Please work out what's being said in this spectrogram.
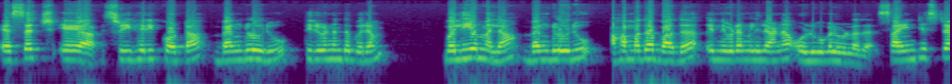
S H A R Sriharikota Bengaluru Thiruvananthapuram Valiyamala Bengaluru Ahmedabad എന്നിവിടങ്ങളിലാണ് ഒഴിവുകൾ ഉള്ളത്. സയന്റിസ്റ്റ്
